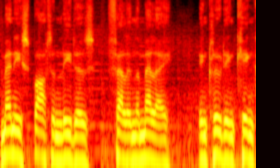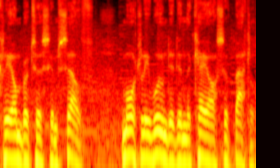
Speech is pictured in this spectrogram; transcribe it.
Many Spartan leaders fell in the melee, including King Cleombrotus himself, mortally wounded in the chaos of battle.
